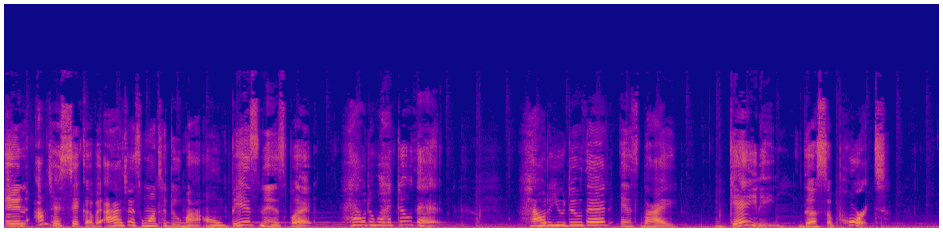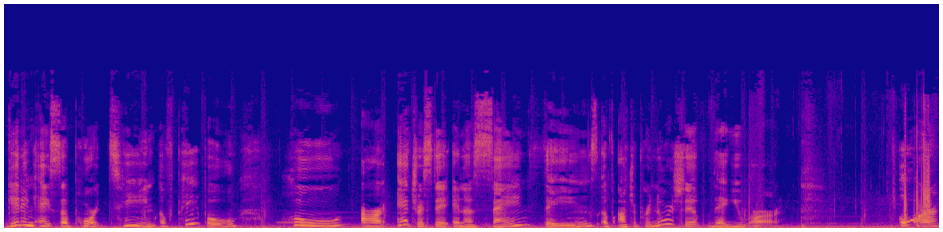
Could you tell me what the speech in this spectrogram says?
And I'm just sick of it. I just want to do my own business, but how do I do that? How do you do that? Is by gaining the support getting a support team of people who are interested in the same things of entrepreneurship that you are. or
